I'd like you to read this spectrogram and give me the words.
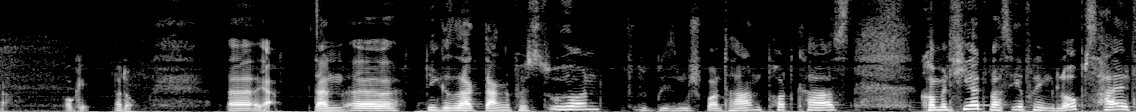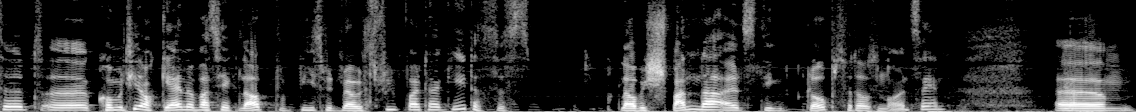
ja. Okay, pardon. Äh, ja, dann, äh, wie gesagt, danke fürs Zuhören, für diesem spontanen Podcast. Kommentiert, was ihr von den Globes haltet. Äh, kommentiert auch gerne, was ihr glaubt, wie es mit Meryl Streep weitergeht. Das ist, glaube ich, spannender als die Globes 2019. Ähm,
